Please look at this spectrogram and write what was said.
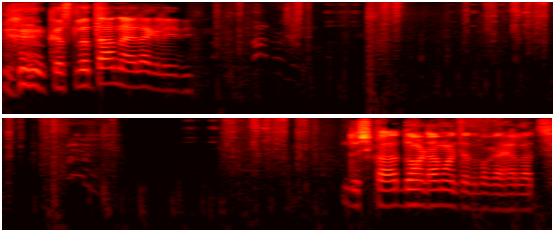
कसलं ताण आहे लागले ती. दुष्काळात धोंडा म्हणतात बघा ह्यालाच.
